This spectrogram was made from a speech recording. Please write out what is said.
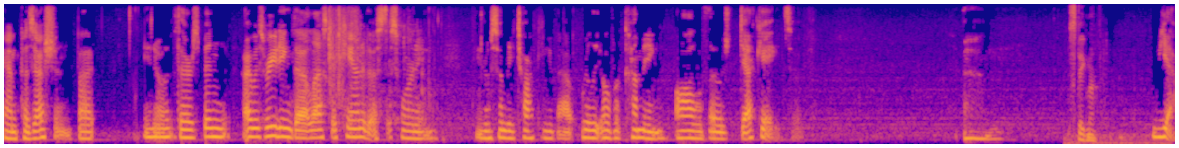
and possession, but you know, there's been I was reading the Alaska Cannabis this morning you know, somebody talking about really overcoming all of those decades of, um, stigma. yeah,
